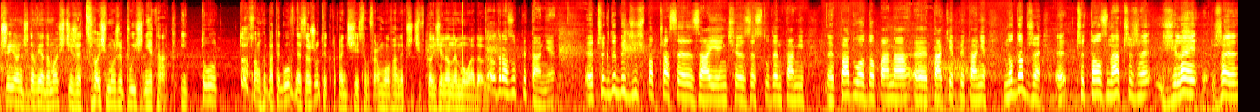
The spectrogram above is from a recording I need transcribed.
przyjąć do wiadomości, że coś może pójść nie tak. I tu to są chyba te główne zarzuty, które dzisiaj są formułowane przeciwko Zielonemu Ładowi. To od razu pytanie. E, Czy gdyby dziś podczas e, zajęć e, ze studentami padło do Pana takie pytanie, no dobrze, czy to znaczy, że źle, że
